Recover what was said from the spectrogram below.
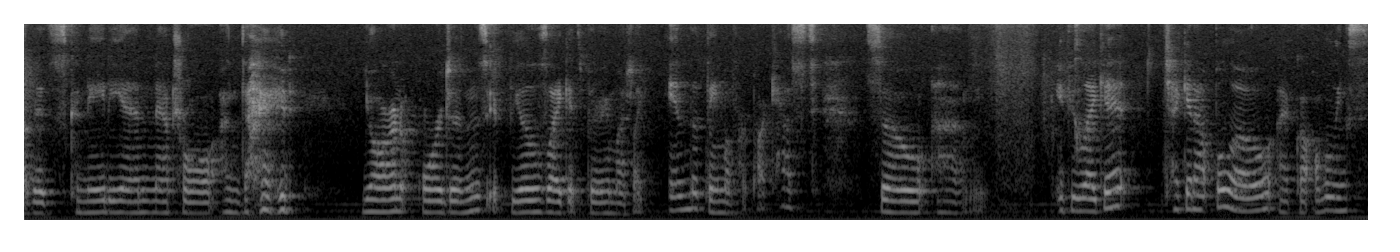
of its Canadian natural undyed yarn origins. It feels like it's very much like in the theme of her podcast. So um, if you like it, check it out below. I've got all the links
